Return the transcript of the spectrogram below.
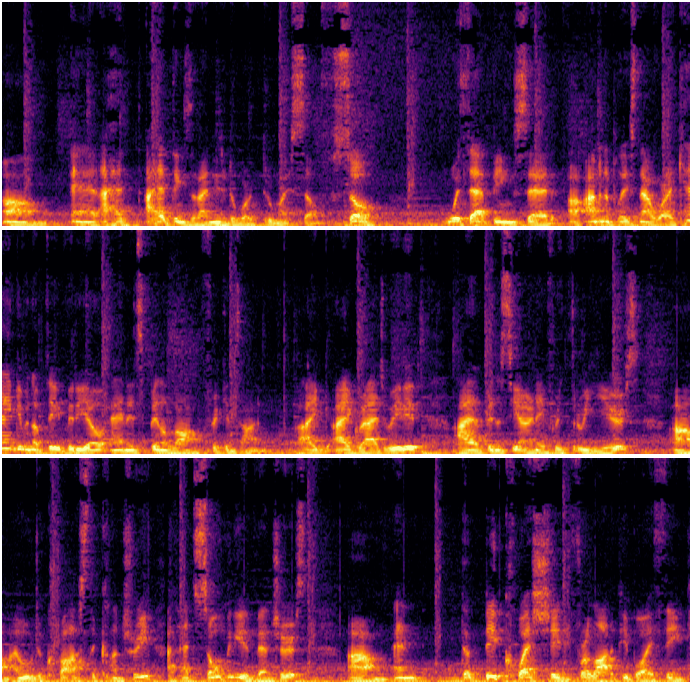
um, and I had, I had things that I needed to work through myself. So with that being said, uh, I'm in a place now where I can give an update video and it's been a long freaking time. I, I graduated, I have been a CRNA for three years. Um, I moved across the country. I've had so many adventures. Um, and the big question for a lot of people, I think,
